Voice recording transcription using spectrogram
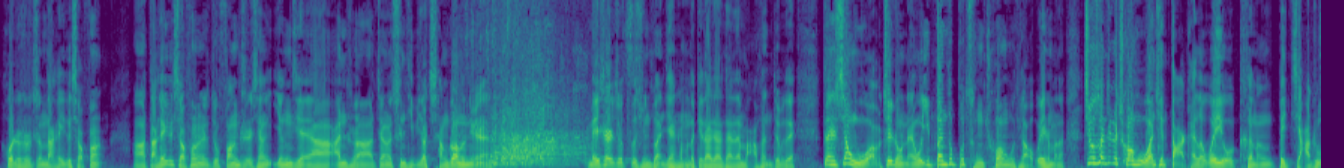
或者说只能打开一个小缝啊，打开一个小缝就防止像莹姐呀、鹌鹑啊这样身体比较强壮的女人。没事就自寻短见什么的，给大家带来麻烦，对不对？但是像我这种人，我一般都不从窗户跳，为什么呢？就算这个窗户完全打开了，我也有可能被夹住。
